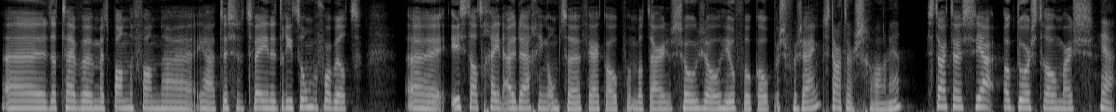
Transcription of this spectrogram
Uh, dat hebben we met panden van ja, tussen de 2 en de 3 ton bijvoorbeeld. is dat geen uitdaging om te verkopen, omdat daar sowieso heel veel kopers voor zijn. Starters gewoon, hè? Starters, ja, ook doorstromers. Ja.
